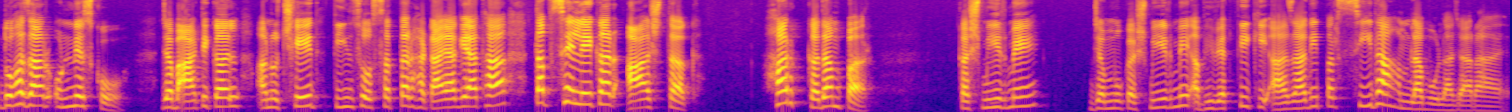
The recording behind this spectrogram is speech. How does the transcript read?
2019 को जब आर्टिकल अनुच्छेद 370 हटाया गया था, तब से लेकर आज तक हर कदम पर कश्मीर में, जम्मू कश्मीर में अभिव्यक्ति की आज़ादी पर सीधा हमला बोला जा रहा है।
